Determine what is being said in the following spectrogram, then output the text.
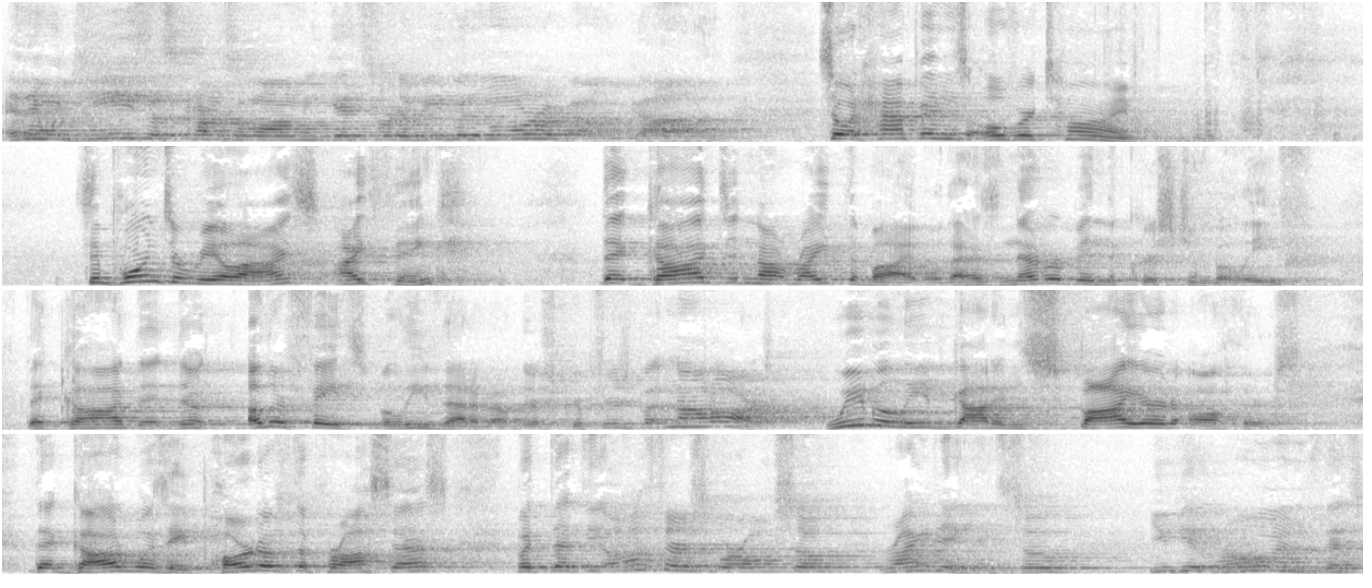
And then when Jesus comes along, we get sort of even more about God. So it happens over time. It's important to realize, I think, that God did not write the Bible. That has never been the Christian belief. that God, that the other faiths believe that about their scriptures, but not ours. We believe God inspired authors, that God was a part of the process, but that the authors were also writing. And so you get Romans, that's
